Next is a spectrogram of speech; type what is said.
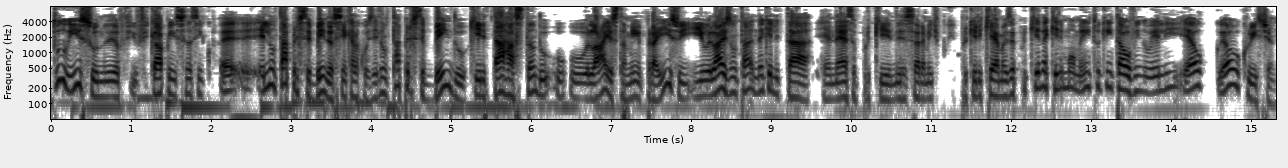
tudo isso, né, eu ficava pensando assim, é, ele não tá percebendo assim aquela coisa, ele não tá percebendo que ele tá arrastando o, o Elias também para isso, e, e, o Elias não tá, não é que ele tá é, nessa porque necessariamente porque, porque, ele quer, mas é porque naquele momento quem tá ouvindo ele é o, é o Christian.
